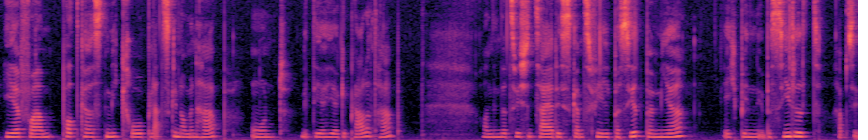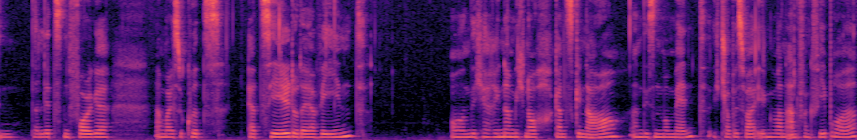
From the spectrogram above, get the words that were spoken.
hier vor dem Podcast Mikro Platz genommen habe und mit dir hier geplaudert habe. Und in der Zwischenzeit ist ganz viel passiert bei mir. Ich bin übersiedelt, habe es in der letzten Folge einmal so kurz erzählt oder erwähnt. Und ich erinnere mich noch ganz genau an diesen Moment. Ich glaube, es war irgendwann Anfang Februar,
